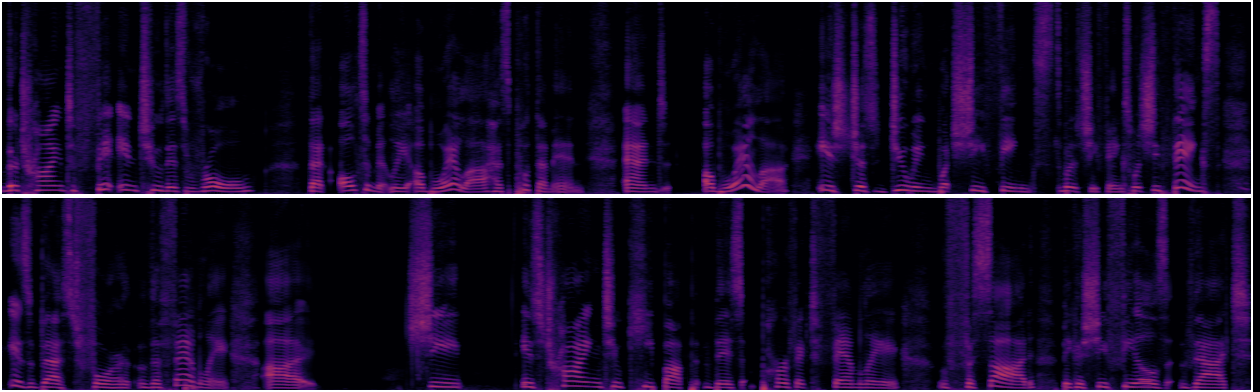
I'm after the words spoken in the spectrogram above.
they're trying to fit into this role that ultimately Abuela has put them in. And Abuela is just doing what she thinks, what she thinks, what she thinks is best for the family. Uh, she is trying to keep up this perfect family facade because she feels that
